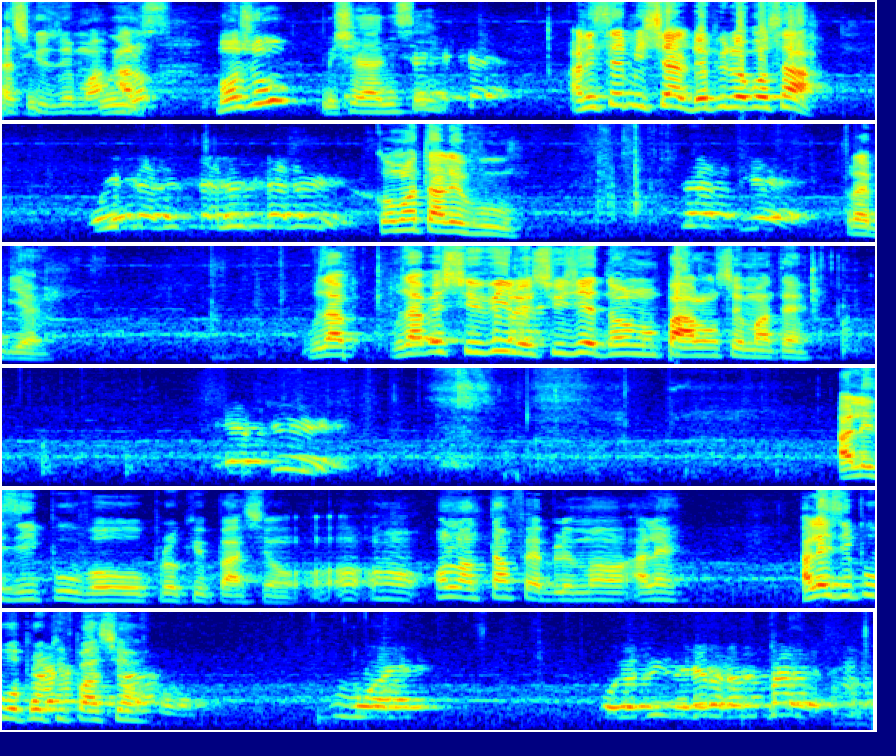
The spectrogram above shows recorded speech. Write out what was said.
excusez-moi. Allô, bonjour. Michel Anissé. Anissé Michel, depuis le Bossa. Oui, salut, salut, salut. Comment allez-vous? Très bien. Très bien. Vous avez, vous avez suivi le sujet dont nous parlons ce matin Bien sûr. Allez-y pour vos préoccupations. On, l'entend faiblement, Alain. Allez-y pour vos préoccupations. Aujourd'hui, les gens ne pas les coups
